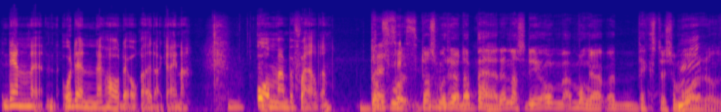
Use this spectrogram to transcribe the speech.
den, och den har då röda grenar. Om man beskär den. De små, Precis. de små röda bären, alltså det är många eh, växter som, Mm. har,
